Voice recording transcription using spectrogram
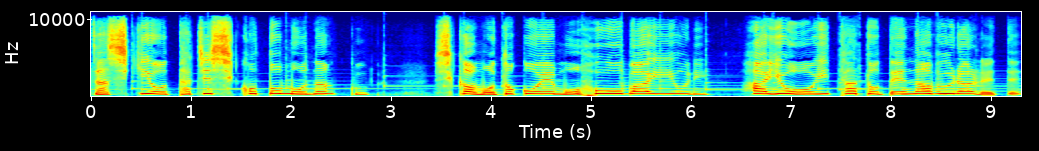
座敷を立ちしこともなくしかも床へも勾配よりはよういたとてなぶられて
